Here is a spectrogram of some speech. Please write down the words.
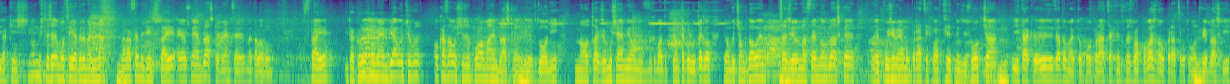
jakieś, no myślę, że emocje i adrenalina. Na następny dzień wstaję, a ja już miałem blaszkę w ręce metalową. Wstaję i tak równo miałem biały, czerwony. Okazało się, że połamałem blaszkę e, w dłoni. No także musiałem ją chyba do 5 lutego ją wyciągnąłem, wsadziłem następną blaszkę, e, później miałem operację chyba w kwietniu gdzieś łokcia i tak e, wiadomo jak to po operacjach, nie? to też była poważna operacja, bo tu mam dwie blaszki,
